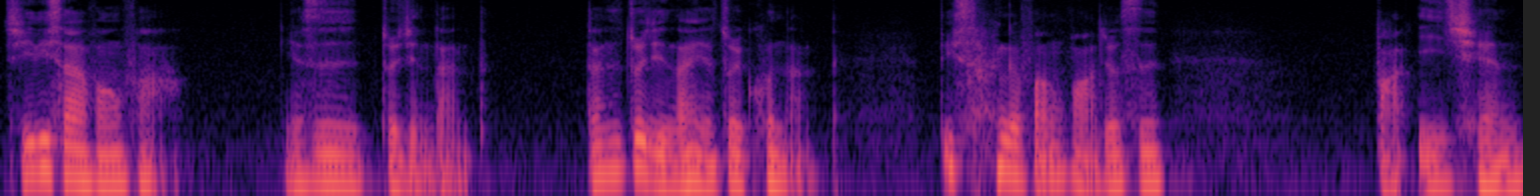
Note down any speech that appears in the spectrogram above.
其实第三个方法。也是最简单的，但是最简单也是最困难。第三个方法就是把以前、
